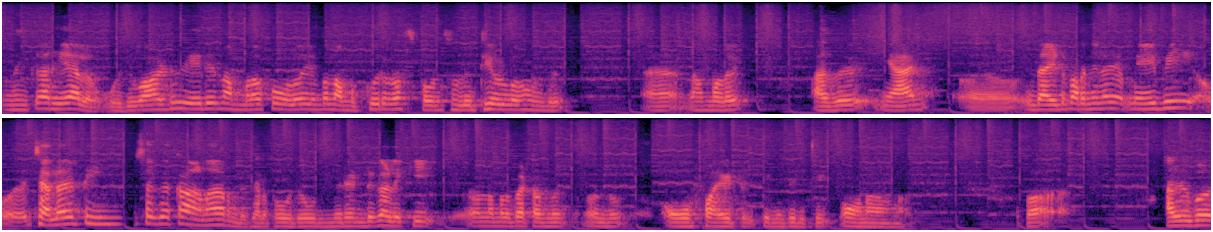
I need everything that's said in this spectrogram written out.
നിങ്ങൾക്ക് അറിയാലോ ഒരുപാട് പേര് നമ്മളെ ഫോളോ ചെയ്യുമ്പോൾ നമുക്കൊരു റെസ്പോൺസിബിലിറ്റി ഉള്ളതുകൊണ്ട് നമ്മൾ അത് ഞാൻ ഇതായിട്ട് പറഞ്ഞ മേ ബി ചില ടീംസ് ഒക്കെ കാണാറുണ്ട്. ചിലപ്പോൾ ഒരു ഒന്ന് രണ്ട് കളിക്ക് നമ്മൾ പെട്ടെന്ന് ഒന്ന് ഓഫായിട്ട് പിന്നെ തിരിച്ച് ആവണം. അപ്പോൾ അതിപ്പോൾ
